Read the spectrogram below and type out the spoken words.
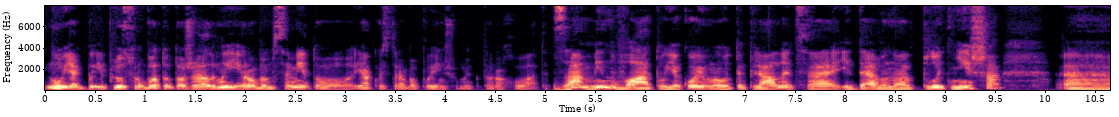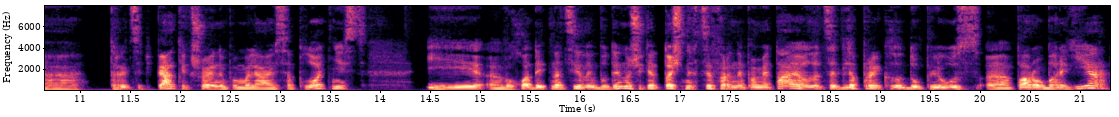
ну, якби і плюс роботу теж, але ми її робимо самі, то якось треба по-іншому як то рахувати. За мінвату, якою ми утепляли, це іде вона плотніша. Е, 35, якщо я не помиляюся, плотність. І е, виходить на цілий будиночок. Я точних цифр не пам'ятаю, але це для прикладу, плюс е, паробар'єр,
